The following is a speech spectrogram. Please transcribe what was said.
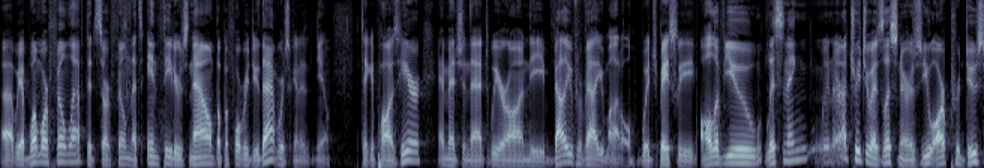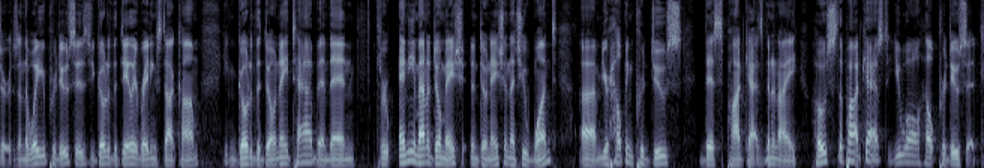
Uh, we have one more film left. It's our film that's in theaters now. But before we do that, we're just going to, you know, take a pause here and mention that we are on the value for value model, which basically all of you listening, we not treat you as listeners, you are producers. And the way you produce is you go to the dailyratings.com, you can go to the donate tab, and then through any amount of donation donation that you want, um, you're helping produce this podcast. Vin and I host the podcast. You all help produce it,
